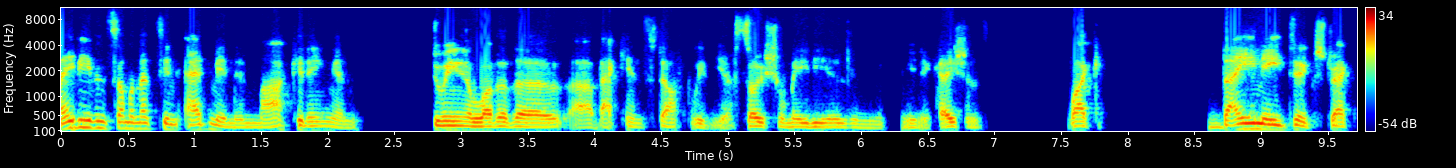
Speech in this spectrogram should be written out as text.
maybe even someone that's in admin and marketing and doing a lot of the uh, back end stuff with your social medias and your communications. Like they need to extract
